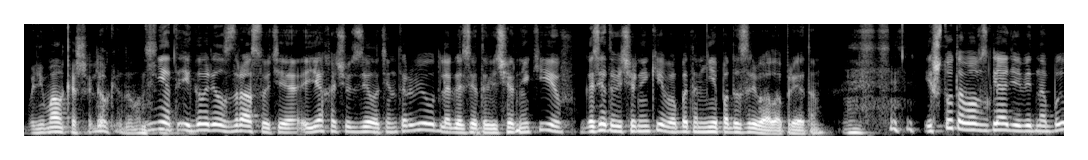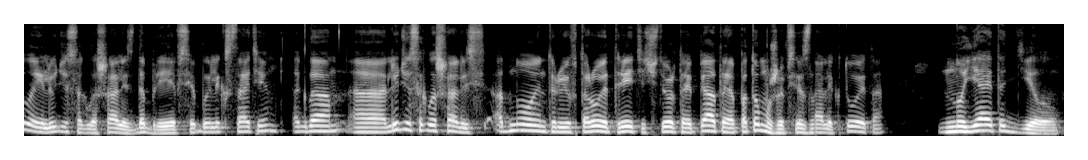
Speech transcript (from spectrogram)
Вынимал кошелек, я думал. нет, и говорил, здравствуйте, я хочу сделать интервью для газеты «Вечерний Киев». Газета «Вечерний Киев» об этом не подозревала при этом. И что-то во взгляде видно было, и люди соглашались. Добрее все были, кстати, тогда. А, Люди соглашались. Одно интервью, второе, третье, четвертое, пятое. Потом уже все знали, кто это. Но я это делал.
